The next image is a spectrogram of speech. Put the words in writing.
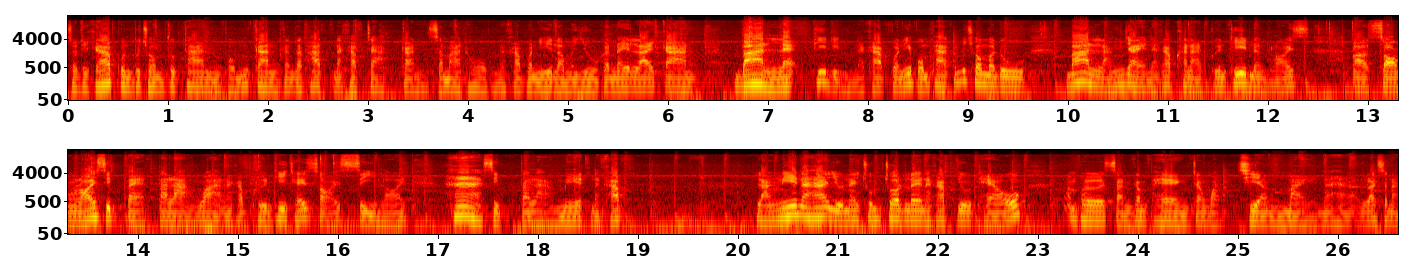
สวัสดีครับคุณผู้ชมทุกท่าน ผมกันกันตพัฒน์นะครับจากกันสมาร์ทโฮมนะครับวันนี้เรามาอยู่กันในรายการบ้านและที่ดินนะครับ วันนี้ผมพาคุณผู้ชมมาดูบ้านหลังใหญ่นะครับ ขนาดพื้นที่ 100เอ่อ218 ตารางวานะครับ พื้นที่ใช้สอย 450 ตารางเมตรนะครับ หลังนี้นะฮะอยู่ในชุมชนเลยนะครับ อยู่แถว อำเภอสันกำแพงจังหวัดเชียงใหม่นะฮะลักษณะ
